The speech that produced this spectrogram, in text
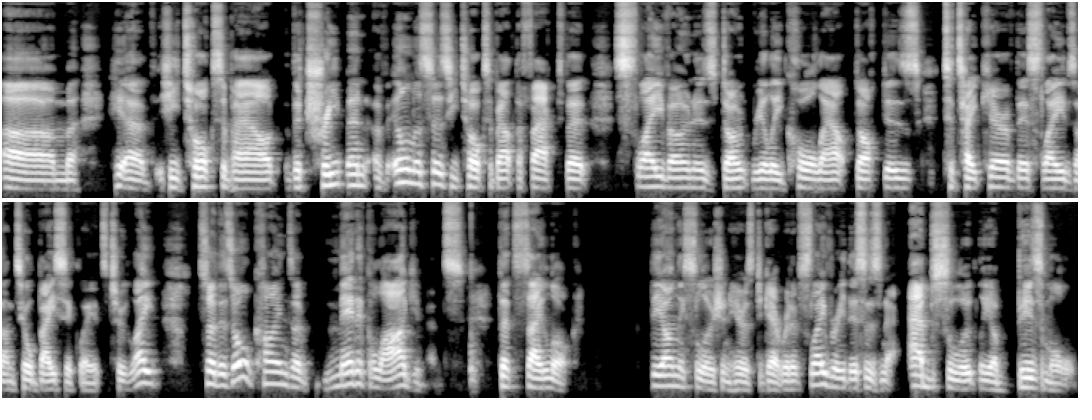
Um, he, uh, he talks about the treatment of illnesses. He talks about the fact that slave owners don't really call out doctors to take care of their slaves until basically it's too late. So there's all kinds of medical arguments that say, look, the only solution here is to get rid of slavery. This is an absolutely abysmal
